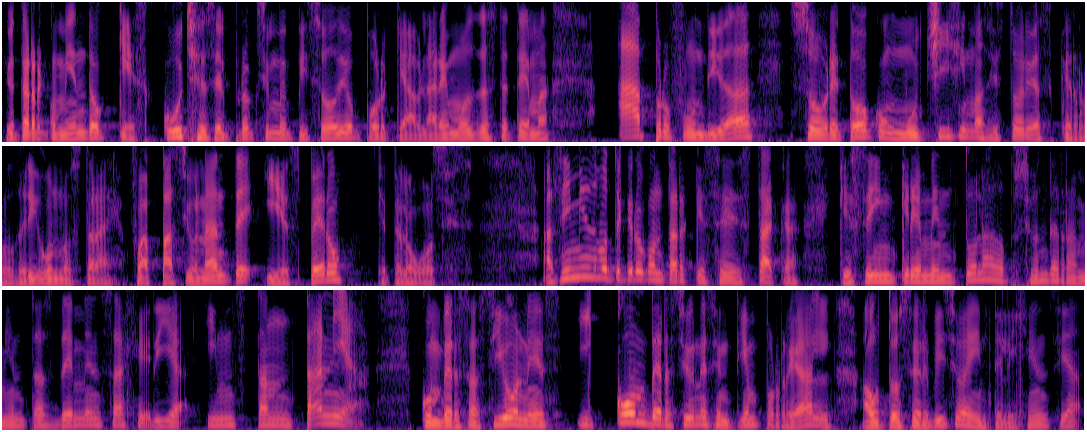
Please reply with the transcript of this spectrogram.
Yo te recomiendo que escuches el próximo episodio porque hablaremos de este tema a profundidad, sobre todo con muchísimas historias que Rodrigo nos trae. Fue apasionante y espero que te lo goces. Asimismo, te quiero contar que se destaca que se incrementó la adopción de herramientas de mensajería instantánea, conversaciones y conversiones en tiempo real, autoservicio e inteligencia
